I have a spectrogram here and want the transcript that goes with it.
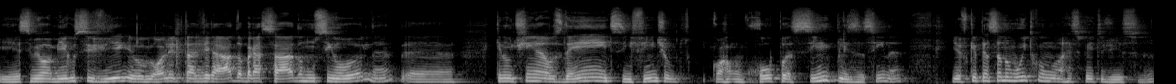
E esse meu amigo se vira, eu olho ele está virado, abraçado num senhor, né? É, que não tinha os dentes, enfim, tinha, roupa simples, assim, né? E eu fiquei pensando muito com, a respeito disso, né?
